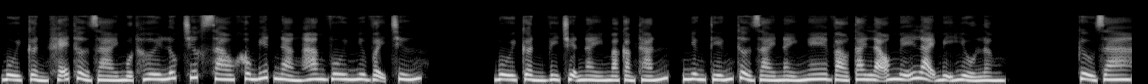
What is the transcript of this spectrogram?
bùi cần khẽ thở dài một hơi lúc trước sao không biết nàng ham vui như vậy chứ. Bùi cần vì chuyện này mà cảm thán, nhưng tiếng thở dài này nghe vào tai lão mễ lại bị hiểu lầm. Cửu ra,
